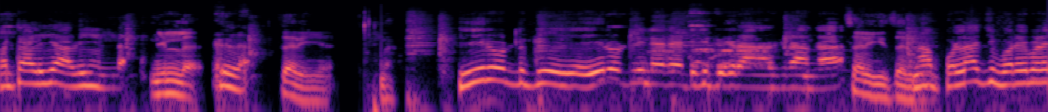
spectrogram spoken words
கட்டாளிக்கு அதிகம் இல்லை. இல்ல. இல்ல. சரிங்க. ஈரோட்டுக்கு ஈரோட்லயும் நிறைய டிக்கெட் இருக்கிறாங்க இருக்கிறாங்க. சரிங்க சரிங்க. நான் பொள்ளாச்சி புறைப்பட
